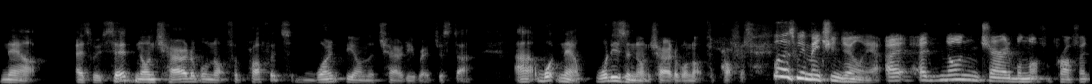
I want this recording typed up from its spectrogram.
Now, as we've said, non-charitable not-for-profits won't be on the charity register. Uh, what now? What is a non-charitable not-for-profit? Well, as we mentioned earlier, a, a non-charitable not-for-profit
